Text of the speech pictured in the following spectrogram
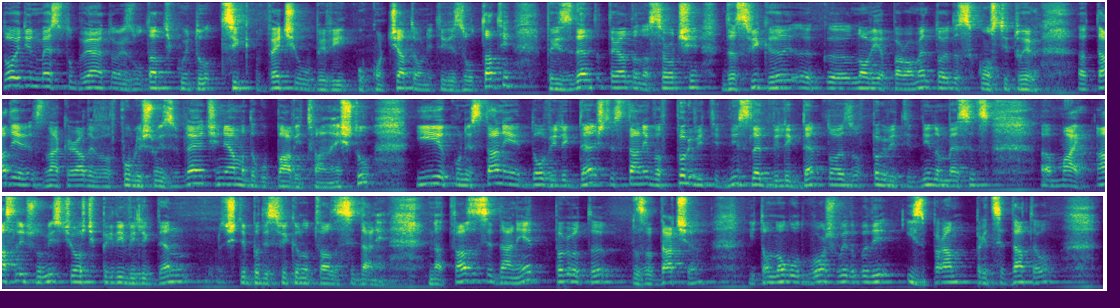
До един месец обявяването на резултати, които ЦИК вече обяви окончателните резултати, президента трябва да насрочи, да свика новия парламент, той да се конституира. Даде знак Радев в публично изявление, че няма да го бави това нещо и ако не стане до Велик ден, ще стане в първите дни след Велик ден, т.е. в първите дни на месец а, май. Аз лично мисля, че още преди Велик ден ще бъде свикано това заседание. На това заседание първата задача, и то много отговорно, ще бъде да бъде избран председател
